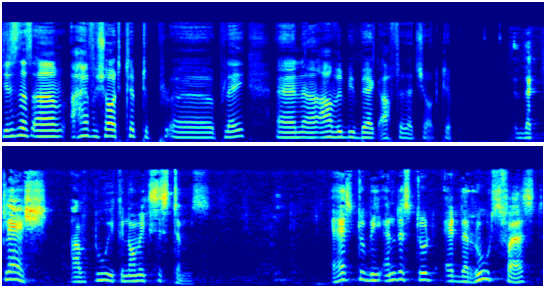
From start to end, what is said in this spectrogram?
Listeners, um, I have a short clip to pl- uh, play, and uh, I will be back after that short clip. The clash of two economic systems has to be understood at the roots first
